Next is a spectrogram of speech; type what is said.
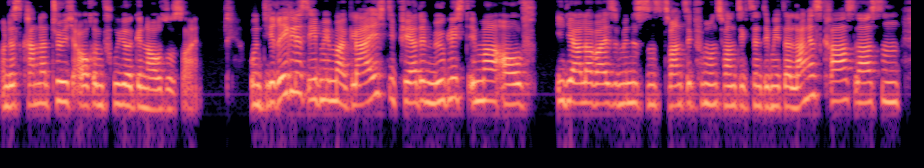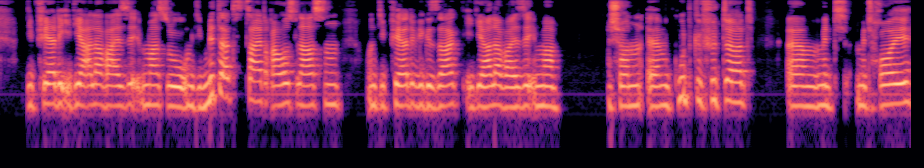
Und das kann natürlich auch im Frühjahr genauso sein. Und die Regel ist eben immer gleich, die Pferde möglichst immer auf idealerweise mindestens 20, 25 Zentimeter langes Gras lassen, die Pferde idealerweise immer so um die Mittagszeit rauslassen und die Pferde, wie gesagt, idealerweise immer schon ähm, gut gefüttert ähm, mit, mit Heu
